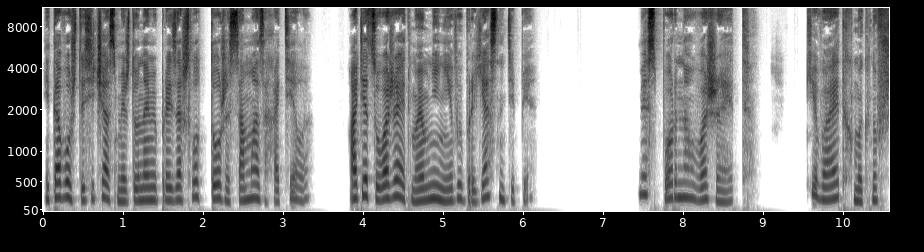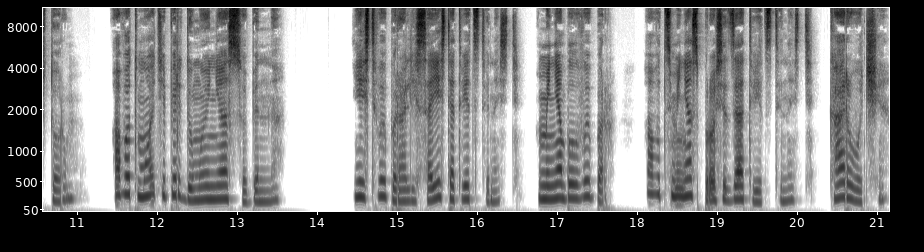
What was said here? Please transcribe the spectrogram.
И того, что сейчас между нами произошло, тоже сама захотела. Отец уважает мое мнение и выбор, ясно тебе? Бесспорно уважает. Кивает, хмыкнув шторм. А вот мой теперь, думаю, не особенно. Есть выбор, Алиса, а есть ответственность. У меня был выбор, а вот с меня спросят за ответственность. Короче.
